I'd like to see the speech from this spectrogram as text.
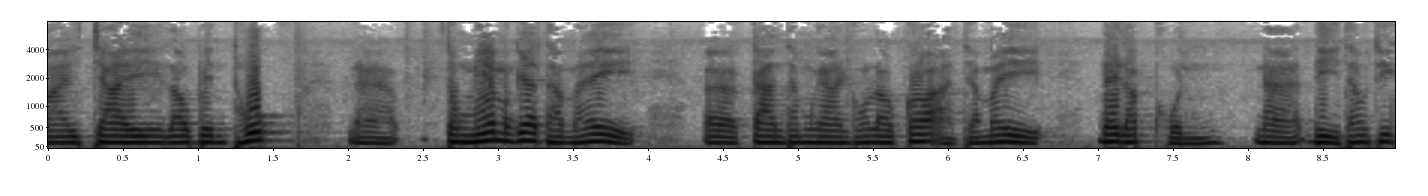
บายใจเราเป็นทุกข์นะตรงนี้มันก็จะทำให้การทำงานของเราก็อาจจะไม่ได้รับผลนะดีเท่าที่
